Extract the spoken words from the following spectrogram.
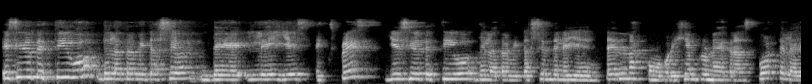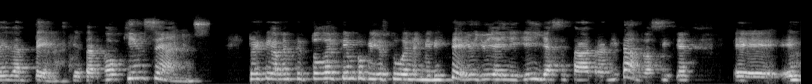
He sido testigo de la tramitación de leyes express y he sido testigo de la tramitación de leyes internas, como por ejemplo una de transporte, la ley de antenas, que tardó 15 años prácticamente todo el tiempo que yo estuve en el ministerio, yo ya llegué y ya se estaba tramitando, así que eh, es,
